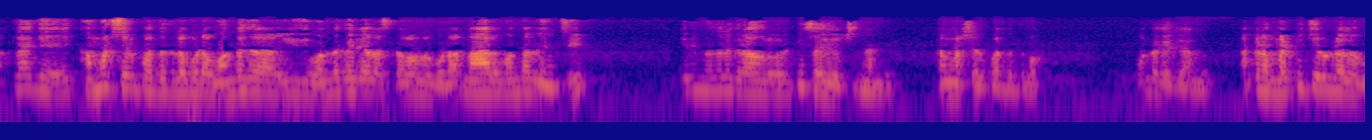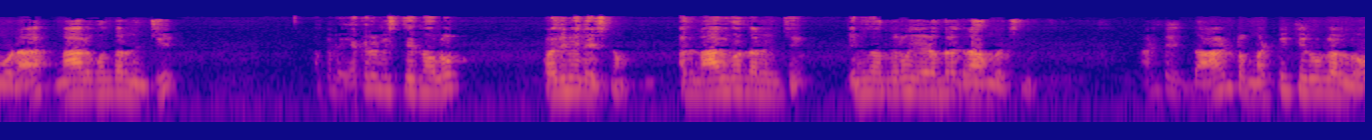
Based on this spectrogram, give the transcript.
అట్లాగే కమర్షియల్ పద్ధతిలో కూడా వంద ఇది వంద గజాల స్థలంలో కూడా నాలుగు వందల నుంచి ఎనిమిది వందల గ్రాముల వరకు సైజు వచ్చిందండి కమర్షియల్ పద్ధతిలో. వంద గజాలు. అక్కడ మట్టి చెరువులలో కూడా నాలుగు వందల నుంచి అక్కడ ఎకరం విస్తీర్ణంలో పదివేలు వేసినాం. అది నాలుగు వందల నుంచి ఎనిమిది వందలు ఏడు వందల గ్రాములు వచ్చింది. అంటే దాంట్లో మట్టి చెరువులలో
